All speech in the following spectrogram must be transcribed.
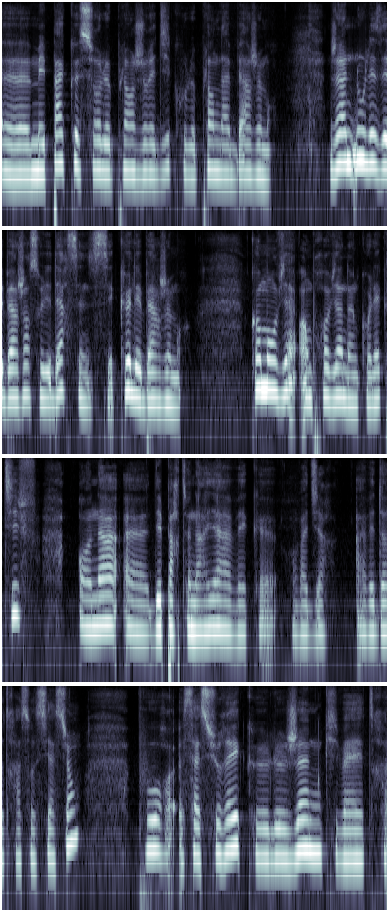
mais pas que sur le plan juridique ou le plan de l'hébergement. Déjà, nous, les hébergeurs solidaires, c'est que l'hébergement. Comme on, vient, provient d'un collectif, on a euh, des partenariats avec, euh, on va dire, avec d'autres associations pour s'assurer que le jeune qui va être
